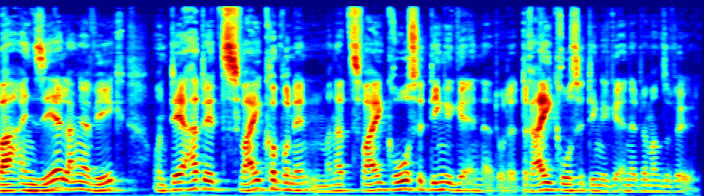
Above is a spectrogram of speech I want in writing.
war ein sehr langer Weg und der hatte zwei Komponenten. Man hat zwei große Dinge geändert oder drei große Dinge geändert, wenn man so will.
